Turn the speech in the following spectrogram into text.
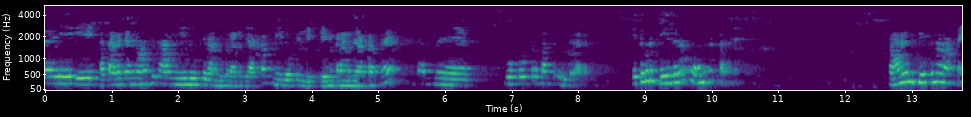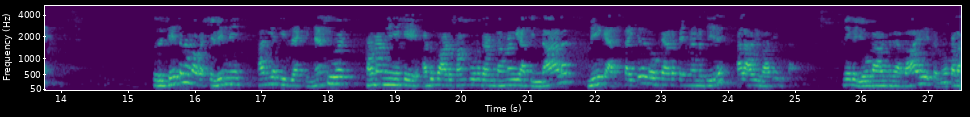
ඒ ඒ කතාගතන් වහන්සේ තා මේ ලෝකේ රණ්ඩු කරන්න දෙයක්වත් මේ ලෝකෙ ප්‍රේම කරන්න දෙයක්වත් නැහැ මේ ලෝකෝත්තර පැත්තට හිතලා. එතකොට චේතනාව කොහොමද කරන්නේ? සාමාන්‍ය චේතනාවක් නැහැ. ඒ චේතනාව අවශ්‍ය වෙන්නේ හරියට ඉඳලා නැතුව තමන් මේකේ අඩුපාඩු සම්පූර්ණ කරන් තමන්ගේ අතින් දාලා මේක ඇත්තයි කියලා ලෝකයට පෙන්වන්න තියෙන කලාව විවාදේ නිසා. මේක යෝගාචරය බාහිරට නොකලන්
